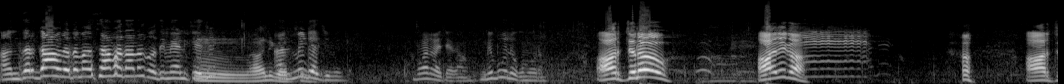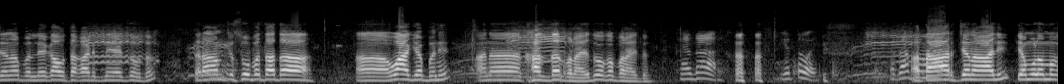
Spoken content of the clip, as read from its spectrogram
आणि जर गावलं तर मग समाधानच होती का आणि मिठाची मी बोलवायच्या का? मी बोलू का मोर? अर्चना! आली का? अर्चना पण लय गावता गाडीत यायचं होतं. तर आमच्यासोबत आता वाघ्या पण आहे आणि खासदार पण आहे दोघं पण आहेत. खासदार? येतोय. आता अर्चना आली त्यामुळं मग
